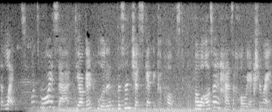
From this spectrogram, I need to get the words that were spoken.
and light. What's more is that the organic pollutant doesn't just get decomposed, but will also enhance the whole reaction rate.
